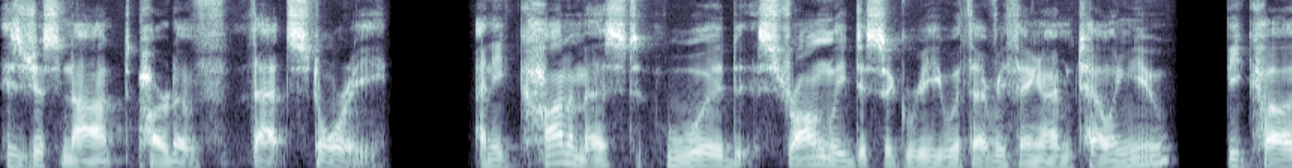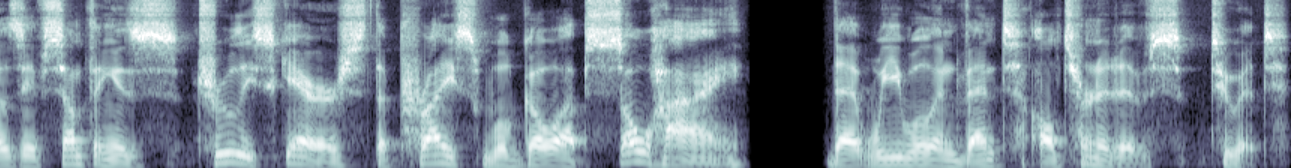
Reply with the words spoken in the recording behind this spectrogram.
is just not part of that story. An economist would strongly disagree with everything I'm telling you because if something is truly scarce, the price will go up so high that we will invent alternatives to it.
